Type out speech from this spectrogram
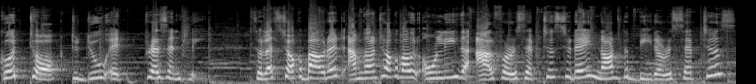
good talk to do it presently. So let's talk about it. I'm going to talk about only the alpha receptors today, not the beta receptors.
